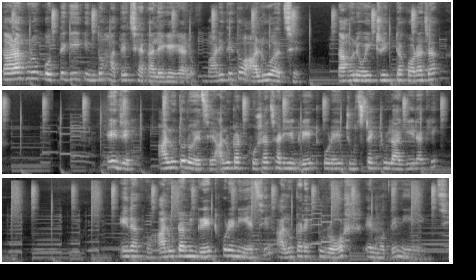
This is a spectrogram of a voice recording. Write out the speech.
তাড়াহুড়ো করতে গিয়ে কিন্তু হাতে ছ্যাঁকা লেগে গেল। বাড়িতে তো আলু আছে। তাহলে ওই ট্রিকটা করা যাক। এই যে, আলু তো রয়েছে। আলুটার খোসা ছাড়িয়ে গ্রেট করে জুসটা একটু লাগিয়ে রাখি। এই দেখো, আলুটা আমি গ্রেট করে নিয়েছি। আলুটার একটু রস এর মধ্যে নিয়ে নিচ্ছি।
